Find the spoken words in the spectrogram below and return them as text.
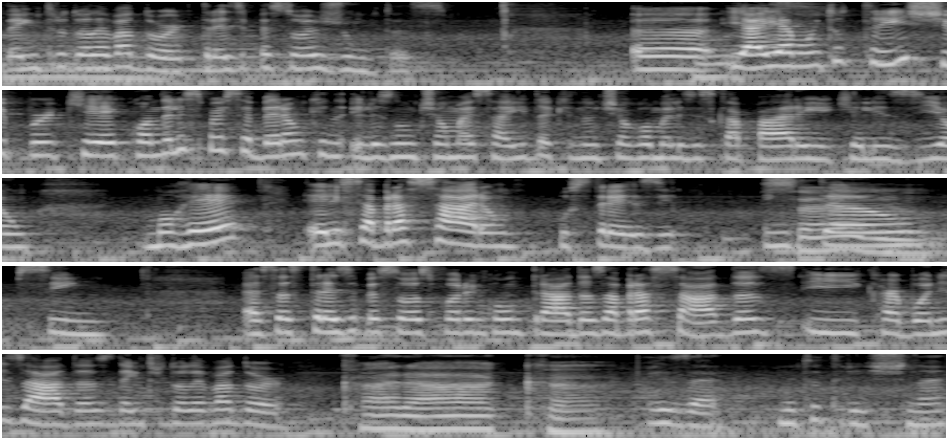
dentro do elevador, 13 pessoas juntas. Uh, e aí é muito triste porque quando eles perceberam que eles não tinham mais saída, que não tinha como eles escaparem e que eles iam morrer, eles se abraçaram, os 13. Então, Sério? sim. Essas 13 pessoas foram encontradas abraçadas e carbonizadas dentro do elevador. Caraca. Pois é. Muito triste, né?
